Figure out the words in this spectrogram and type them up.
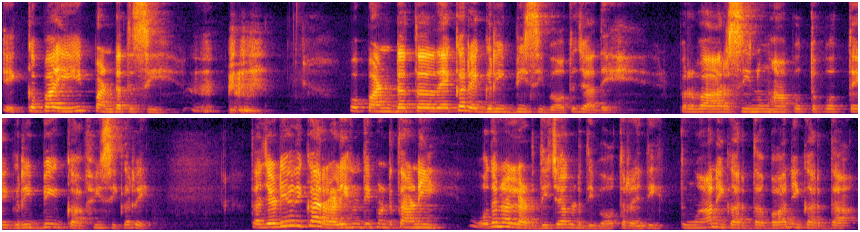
ਇੱਕ ਭਾਈ ਪੰਡਤ ਸੀ। ਉਹ ਪੰਡਤ ਦੇ ਘਰੇ ਗਰੀਬੀ ਸੀ ਬਹੁਤ ਜ਼ਿਆਦੇ। ਪਰਿਵਾਰ ਸੀ, ਨੂੰਹਾਂ, ਪੁੱਤ, ਪੋਤੇ, ਗਰੀਬੀ ਕਾਫੀ ਸੀ ਘਰੇ। ਤਾਂ ਜਿਹੜੀ ਉਹਦੀ ਘਰ ਵਾਲੀ ਹੁੰਦੀ ਪੰਡਤਾਣੀ, ਉਹਦੇ ਨਾਲ ਲੜਦੀ ਝਗੜਦੀ ਬਹੁਤ ਰਹਿੰਦੀ। ਤੂੰ ਆ ਨਹੀਂ ਕਰਦਾ, ਬਾਹ ਨਹੀਂ ਕਰਦਾ,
